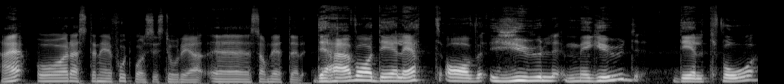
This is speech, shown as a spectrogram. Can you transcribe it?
Nej, och resten är fotbollshistoria eh, som det heter. Det här var del 1 av Jul med Gud. Del 2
